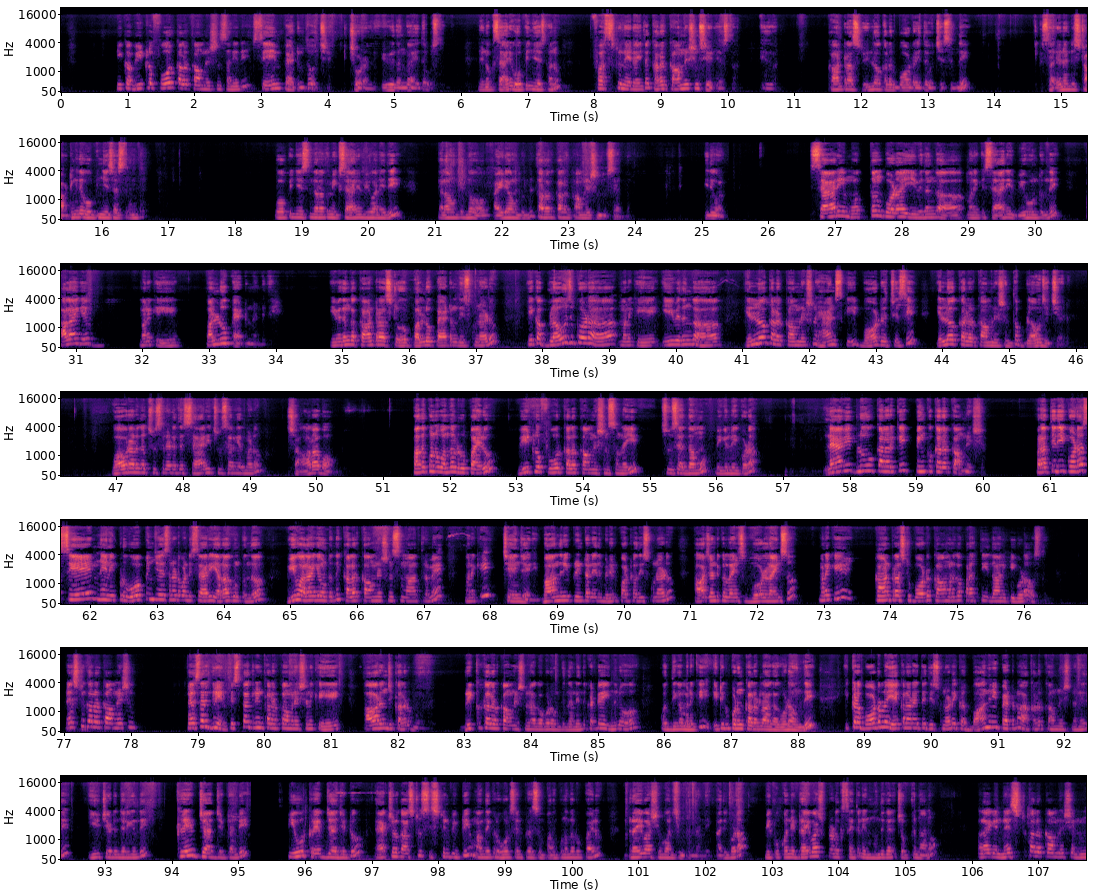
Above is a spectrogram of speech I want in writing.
ఇక వీటిలో ఫోర్ కలర్ కాంబినేషన్స్ అనేది సేమ్ ప్యాటర్న్తో వచ్చాయి. చూడండి ఈ విధంగా అయితే వస్తుంది. నేను ఒకసారి ఓపెన్ చేస్తాను. ఫస్ట్ నేనైతే కలర్ కాంబినేషన్ షేర్ చేస్తాను. ఇది కాంట్రాస్ట్ ఎల్లో కలర్ బార్డర్ అయితే వచ్చేసింది. సరేనండి స్టార్టింగ్ దే ఓపెన్ చేసేస్తాను. ఓపెన్ చేసిన తర్వాత మీకు శారీ వ్యూ అనేది ఎలా ఉంటుందో ఐడియా ఉంటుంది. తర్వాత కలర్ కాంబినేషన్ చూసేద్దాం. ఇది కూడా శారీ మొత్తం కూడా ఈ విధంగా మనకి శారీ వ్యూ ఉంటుంది. అలాగే మనకి పళ్ళు ప్యాటర్న్ అండి ఇది. ఈ విధంగా కాంట్రాస్ట్ పళ్ళు ప్యాటర్న్ తీసుకున్నాడు. ఇక బ్లౌజ్ కూడా మనకి ఈ విధంగా ఎల్లో కలర్ కాంబినేషన్ హ్యాండ్స్కి బార్డర్ వచ్చేసి ఎల్లో కలర్ కాంబినేషన్తో బ్లౌజ్ ఇచ్చాడు. ఓవరాల్గా చూసినట్టయితే శారీ చూశారు కదా మేడం? చాలా బాగుంది. పదకొండు వందల రూపాయలు వీటిలో ఫోర్ కలర్ కాంబినేషన్స్ ఉన్నాయి. చూసేద్దాము. మిగిలినవి కూడా. నేవీ బ్లూ కలర్కి పింక్ కలర్ కాంబినేషన్ ప్రతిదీ కూడా సేమ్ నేను ఇప్పుడు ఓపెన్ చేసినటువంటి శారీ ఎలాగుంటుందో వ్యూ అలాగే ఉంటుంది. కలర్ కాంబినేషన్స్ మాత్రమే మనకి చేంజ్ అయినాయి. బాంద్రీ ప్రింట్ అనేది మిడిల్ పార్ట్లో తీసుకున్నాడు. ఆర్జెంటికల్ లైన్స్ గోల్డ్ లైన్స్. మనకి కాంట్రాస్ట్ బోర్డర్ కామన్గా ప్రతి దానికి కూడా వస్తుంది. నెక్స్ట్ కలర్ కాంబినేషన్ పెసర్ గ్రీన్ పిస్తా గ్రీన్ కలర్ కాంబినేషన్కి orange colour border. Brick colour combination లాగా కూడా ఉంటుందండి. ఎందుకంటే ఇందులో కొద్దిగా మనకి ఇటుక పొడుం కలర్ లాగా కూడా ఉంది. ఇక్కడ border లో ఏ కలర్ అయితే తీసుకున్నాడో ఇక్కడ బాందిని ప్యాటర్న్ ఆ కలర్ కాంబినేషన్ అనేది యూజ్ చేయడం జరిగింది. క్రేప్ జార్జెట్ అండి. Pure crepe georgette actual cost sixteen fifty మన దగ్గర హోల్సేల్ ప్రైస్ పదకొండు వందల రూపాయలు. డ్రై వాష్ ఇవ్వాల్సి ఉంటుందండి. అది కూడా మీకు కొన్ని డ్రై వాష్ ప్రొడక్ట్స్ అయితే నేను ముందుగానే చెప్తున్నాను. అలాగే next colour combination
